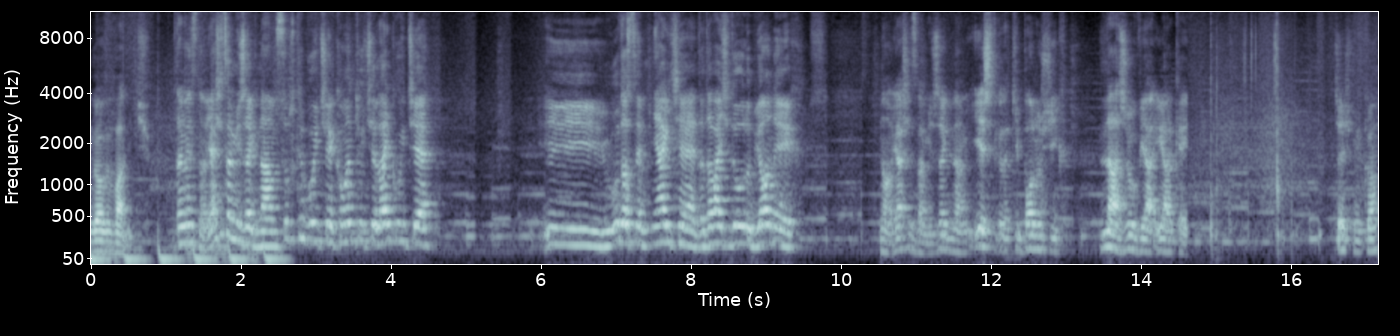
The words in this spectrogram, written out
go wywalić. Tak więc no, ja się z wami żegnam. Subskrybujcie, komentujcie, lajkujcie. I udostępniajcie, dodawajcie do ulubionych. No, ja się z wami żegnam i jeszcze tylko taki bonusik dla żółwia i arcade. Cześć Miko.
